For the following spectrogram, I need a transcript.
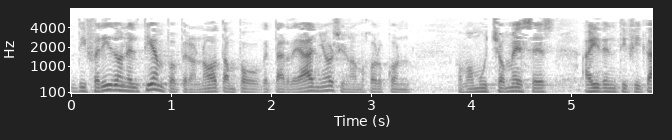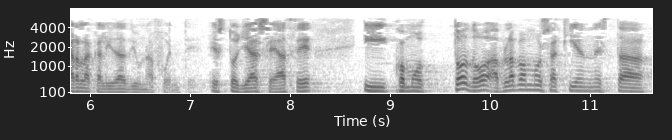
diferido en el tiempo, pero no tampoco que tarde años, sino a lo mejor con como mucho meses, a identificar la calidad de una fuente. Esto ya se hace y como todo, hablábamos aquí en esta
